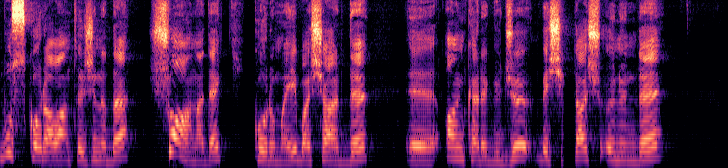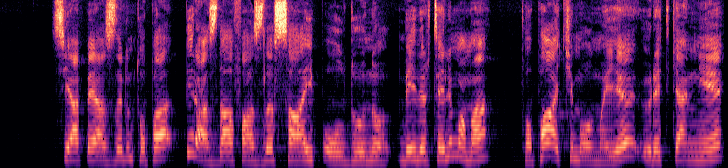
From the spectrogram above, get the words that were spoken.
bu skor avantajını da şu ana dek korumayı başardı. Ee, Ankara gücü Beşiktaş önünde siyah beyazların topa biraz daha fazla sahip olduğunu belirtelim ama topa hakim olmayı üretkenliğe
